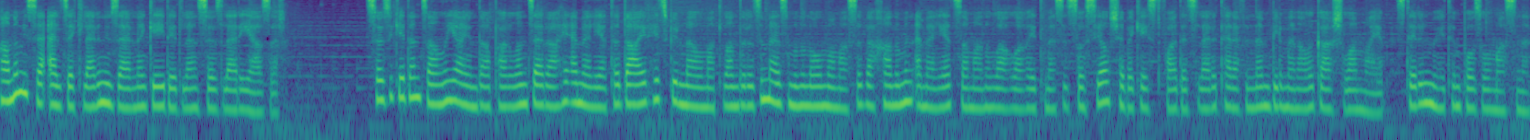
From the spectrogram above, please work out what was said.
Xanım isə əlcəklərin üzərinə qeyd edilən sözləri yazır. Sözü gedən canlı yayımda aparılan cərrahi əməliyyata dair heç bir məlumatlandırıcı məzmunun olmaması və xanımın əməliyyat zamanı lağlağı etməsi sosial şəbəkə istifadəçiləri tərəfindən birmənalı qarşılanmayıb, steril mühitin pozulmasını,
